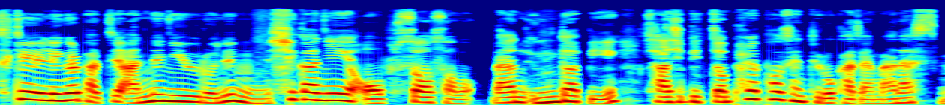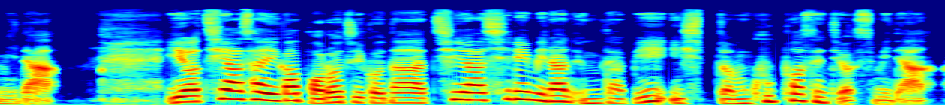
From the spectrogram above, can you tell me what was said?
스케일링을 받지 않는 이유로는 시간이 없어서란 응답이 42.8%로 가장 많았습니다. 이어 치아 사이가 벌어지거나 치아 시림이란 응답이 20.9%였습니다.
